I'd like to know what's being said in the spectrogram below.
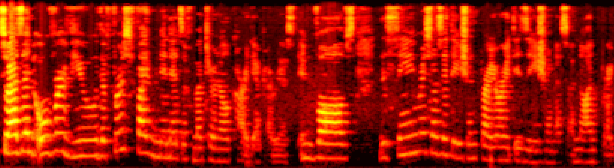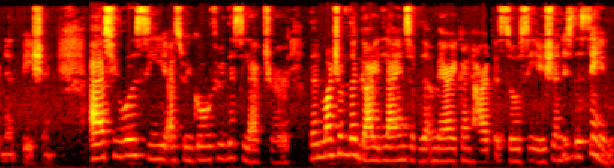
So as an overview, the first five minutes of maternal cardiac arrest involves the same resuscitation prioritization as a non-pregnant patient. As you will see as we go through this lecture, then much of the guidelines of the American Heart Association is the same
